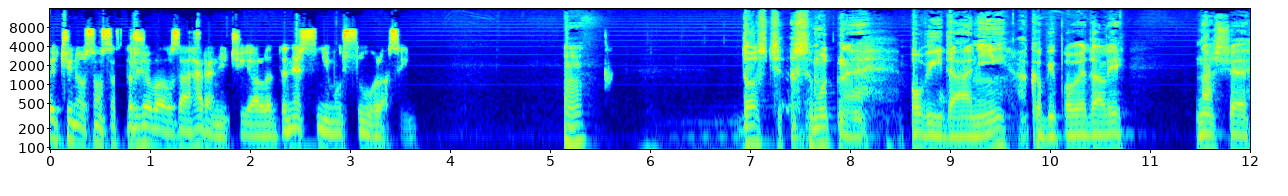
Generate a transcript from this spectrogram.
väčšinou som sa zdržoval v zahraničí, ale dnes s ním už súhlasím. Hm. Dosť smutné povídání, ako by povedali naše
